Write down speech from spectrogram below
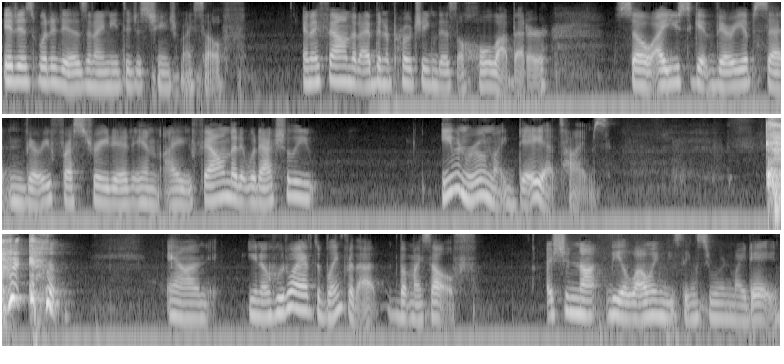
It is what it is, and I need to just change myself. And I found that I've been approaching this a whole lot better. So I used to get very upset and very frustrated, and I found that it would actually even ruin my day at times. and, you know, who do I have to blame for that but myself? I should not be allowing these things to ruin my day.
